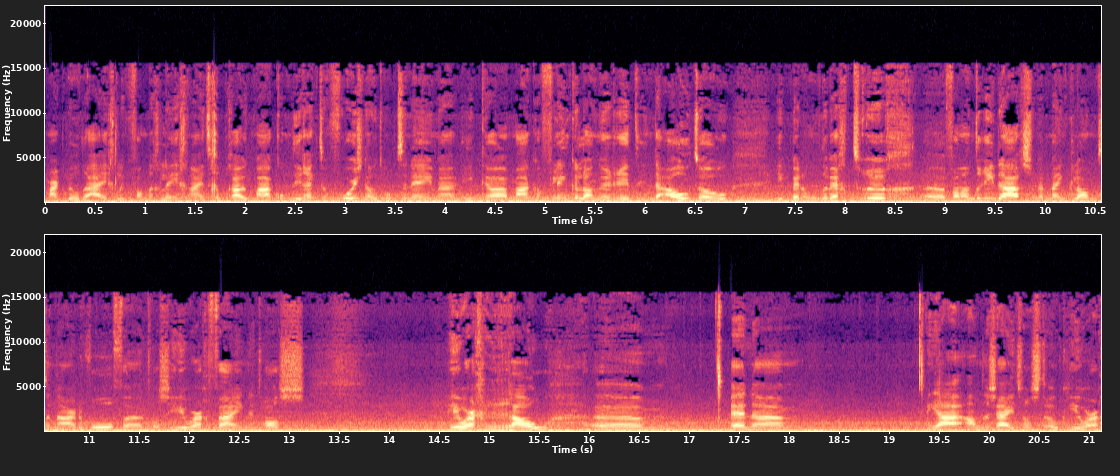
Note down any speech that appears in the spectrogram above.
Maar ik wilde eigenlijk van de gelegenheid gebruik maken om direct een voice note op te nemen. Ik uh, maak een flinke lange rit in de auto. Ik ben onderweg terug uh, van een driedaagse met mijn klanten naar de Wolven. Het was heel erg fijn. Het was heel erg rauw. Um, en... Um, ja, anderzijds was het ook heel erg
